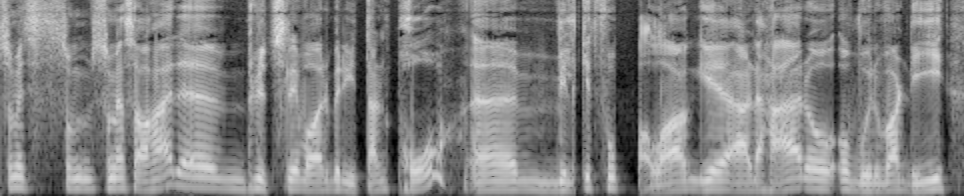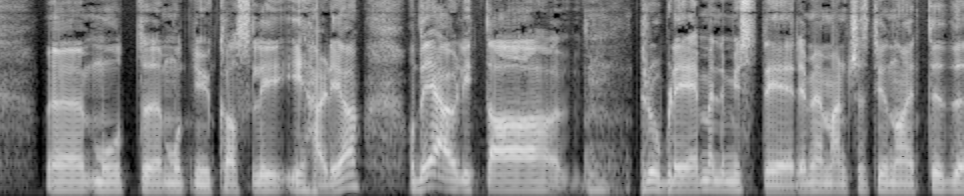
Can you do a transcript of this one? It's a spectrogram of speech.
som, jeg, som, som jeg sa her, plutselig var bryteren på. Hvilket fotballag er det her, og, hvor var de mot, eh, mot Newcastle i, i helga? Og det er jo litt av problemet eller mysteriet med Manchester United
